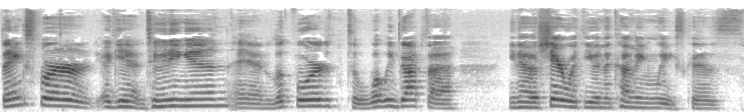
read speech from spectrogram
thanks for again tuning in and look forward to what we've got to you know share with you in the coming weeks because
